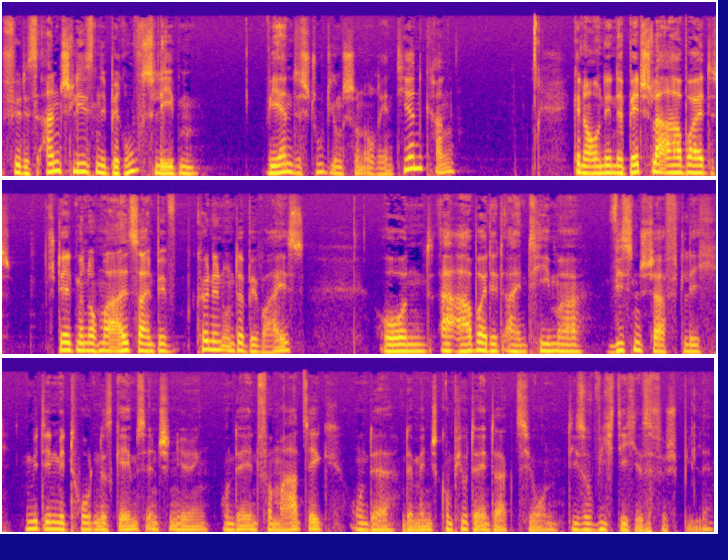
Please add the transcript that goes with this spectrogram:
für das anschließende Berufsleben während des Studiums schon orientieren kann. Genau, und in der Bachelorarbeit stellt man nochmal all sein Be Können unter Beweis und erarbeitet ein Thema wissenschaftlich mit den Methoden des Games Engineering und der Informatik und der, der Mensch-Computer-Interaktion, die so wichtig ist für Spiele.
